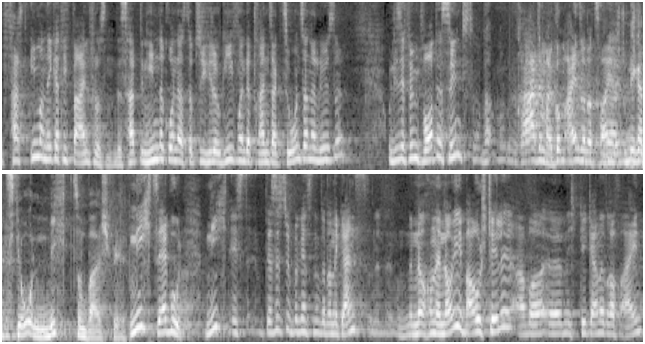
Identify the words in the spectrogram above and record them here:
fast immer negativ beeinflussen. Das hat den Hintergrund aus der Psychologie von der Transaktionsanalyse. Und diese fünf Worte sind, rate mal, komm, eins oder zwei hast du Negation, bestimmt. nicht zum Beispiel. Nicht, sehr gut. Nicht ist, das ist übrigens wieder eine ganz, noch eine neue Baustelle, aber äh, ich gehe gerne darauf ein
